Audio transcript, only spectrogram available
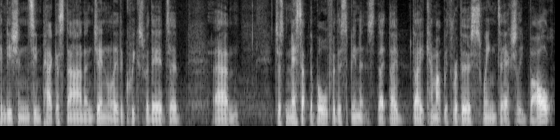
conditions in Pakistan, and generally the quicks were there to um, just mess up the ball for the spinners. They, they, they come up with reverse swing to actually bowl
